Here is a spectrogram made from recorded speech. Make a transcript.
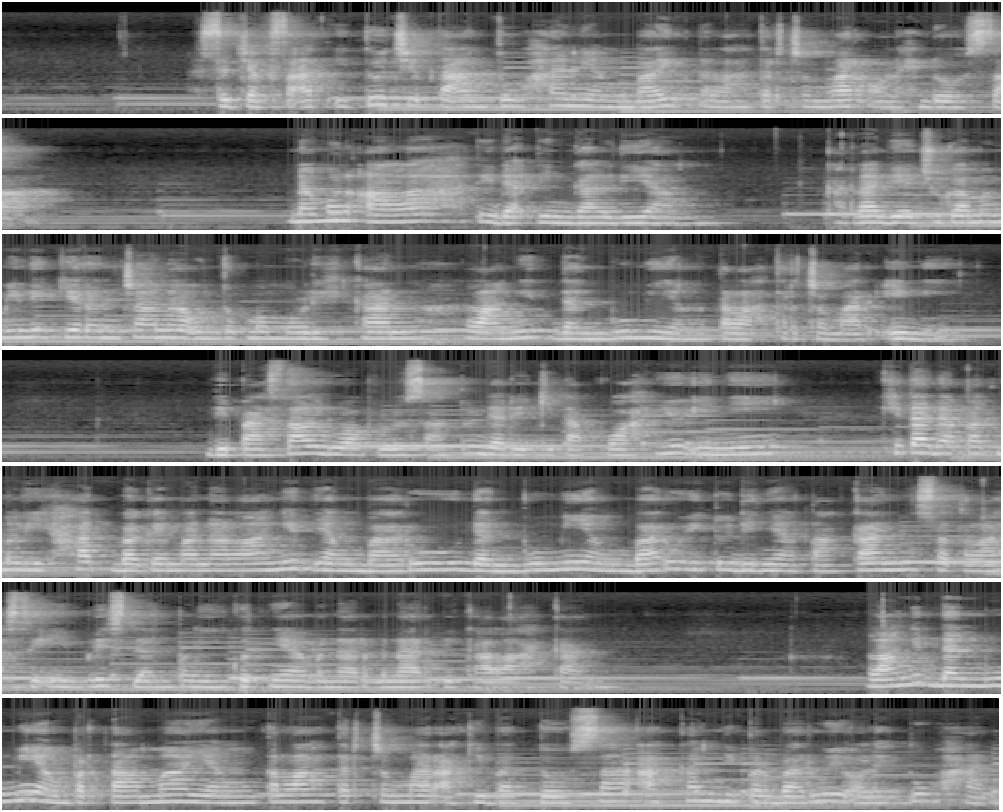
Sejak saat itu, ciptaan Tuhan yang baik telah tercemar oleh dosa. Namun, Allah tidak tinggal diam, karena Dia juga memiliki rencana untuk memulihkan langit dan bumi yang telah tercemar ini. Di pasal 21 dari Kitab Wahyu ini, kita dapat melihat bagaimana langit yang baru dan bumi yang baru itu dinyatakan setelah si iblis dan pengikutnya benar-benar dikalahkan. Langit dan bumi yang pertama yang telah tercemar akibat dosa akan diperbarui oleh Tuhan.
